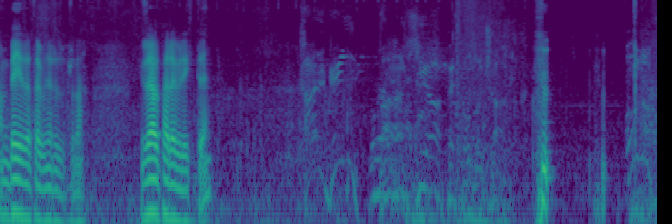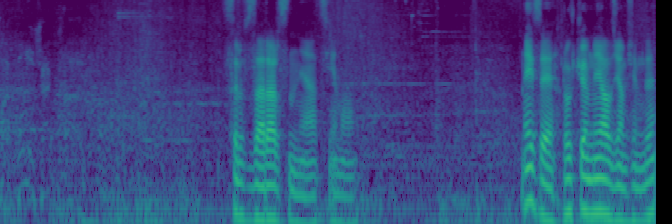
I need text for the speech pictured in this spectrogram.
Tamam base atabiliriz burada. Güzel para birikti. Sırf zararsın ya Timo. Neyse ruh gömleği alacağım şimdi.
